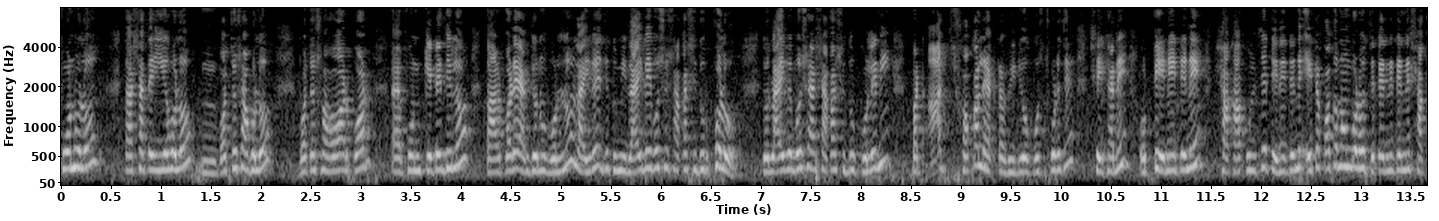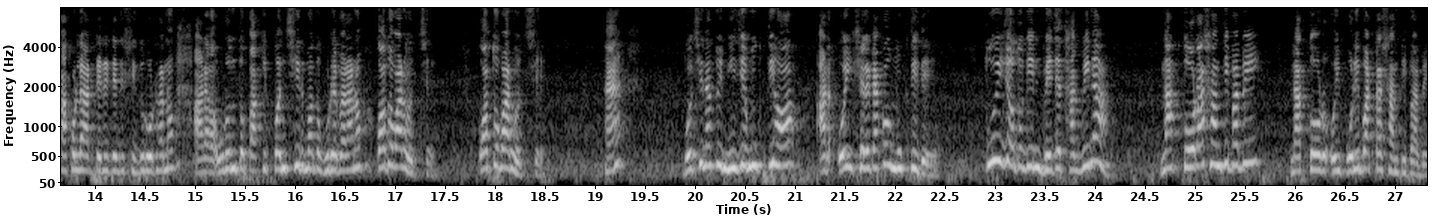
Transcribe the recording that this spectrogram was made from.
ফোন হলো, তার সাথে ইয়ে হলো বচসা হলো। বচসা হওয়ার পর ফোন কেটে দিল। তারপরে একজনও বলল লাইভে যে, তুমি লাইভে বসে শাখা সিঁদুর খোলো। তো লাইভে বসে আর শাখা সিঁদুর খোলেনি বাট আজ সকালে একটা ভিডিও পোস্ট করেছে সেখানে ও টেনে টেনে শাখা খুলছে, টেনে টেনে, এটা কত নম্বর হচ্ছে? টেনে টেনে শাখা খোলা আর টেনে টেনে সিঁদুর ওঠানো আর উড়ন্ত পাখি পঞ্ছির মতো ঘুরে বেড়ানো, কতবার হচ্ছে? কতবার হচ্ছে? হ্যাঁ? বলছি না, তুই নিজে মুক্তি হ, আর ওই ছেলেটাকেও মুক্তি দে। তুই যতদিন বেঁচে থাকবি না না তোরা শান্তি পাবি না তোর ওই পরিবারটা শান্তি পাবে।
